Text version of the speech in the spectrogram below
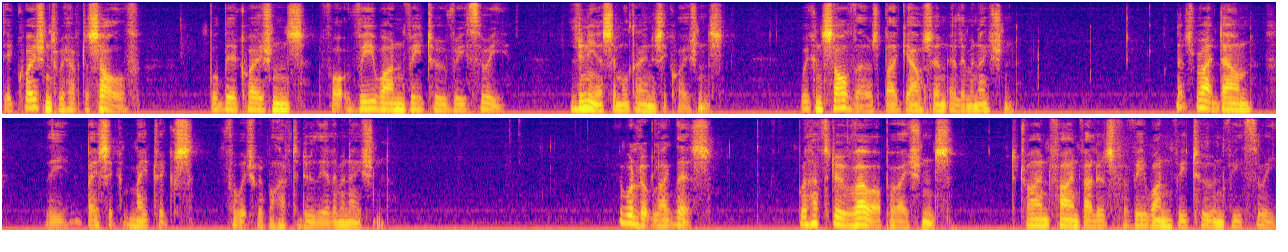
The equations we have to solve will be equations for v1, v2, v3, linear simultaneous equations. We can solve those by Gaussian elimination. Let's write down the basic matrix for which we will have to do the elimination. It will look like this. We'll have to do row operations to try and find values for v1, v2 and v3. And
